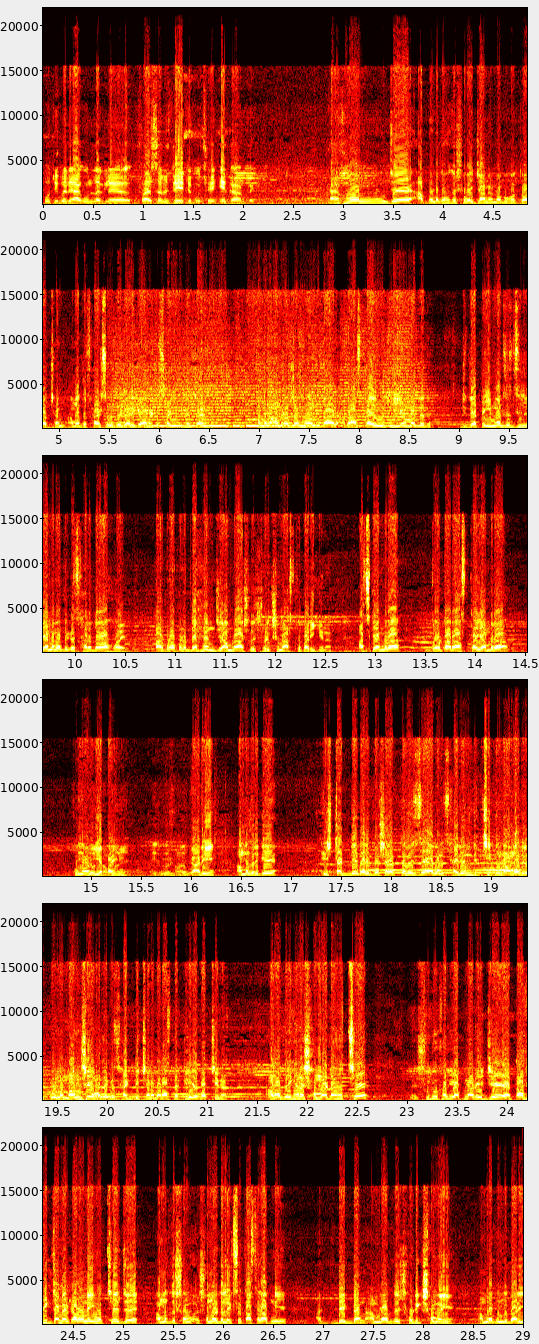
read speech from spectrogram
প্রতিবারে আগুন লাগলে ফায়ার সার্ভিস দেরিতে পৌঁছায়। এর কারণটা কি? এখন যে আপনারা হয়তো সবাই জানেন অবগত আছেন আমাদের ফায়ার সার্ভিসের গাড়িকে অনেকে সাইড দিতে চায় না। এবং আমরা যখন রাস্তায় উঠি আমাদের যদি একটা ইমার্জেন্সি হলে আমাদেরকে ছাড়া দেওয়া হয় তারপর আপনারা দেখেন যে আমরা আসলে সঠিক সময় আসতে পারি কিনা। আজকে আমরা গোটা রাস্তায় আমরা কোনো ইয়ে পাইনি। গাড়ি আমাদেরকে স্টার্ট দিয়ে গাড়ি বসে রাখতে হয়েছে এবং সাইরেন দিচ্ছি কিন্তু আমাদের কোনো মানুষই আমাদেরকে সাইড দিচ্ছে না আমরা রাস্তা ক্লিয়ার পাচ্ছি না। আমাদের এখানে সময়টা হচ্ছে শুধু খালি আপনার এই যে ট্রাফিক জ্যামের কারণেই হচ্ছে যে আমাদের সময়টা লেগছে। তাছাড়া আপনি দেখবেন আমাদের সঠিক সময়ে আমরা কিন্তু গাড়ি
